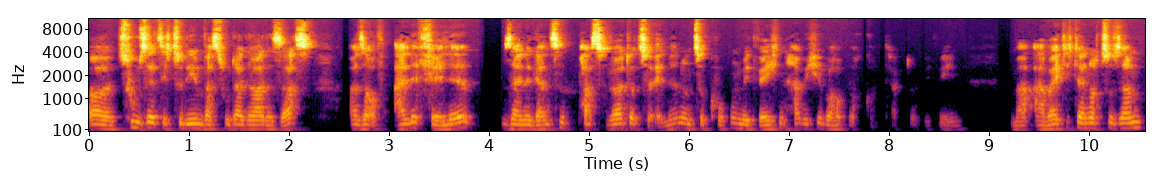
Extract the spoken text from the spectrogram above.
äh, zusätzlich zu dem, was du da gerade sagst, also auf alle Fälle seine ganzen Passwörter zu ändern und zu gucken, mit welchen habe ich überhaupt noch Kontakt und mit wem arbeite ich da noch zusammen.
